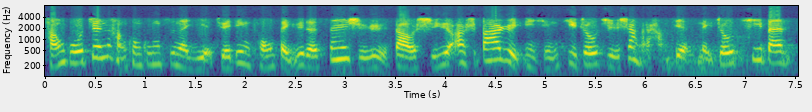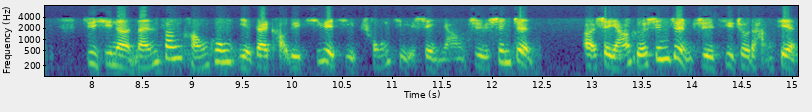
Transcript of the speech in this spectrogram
韩国真航空公司呢也决定从本月的三十日到十月二十八日运行济州至上海航线，每周七班。据悉呢，南方航空也在考虑七月起重启沈阳至深圳，呃，沈阳和深圳至济州的航线。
